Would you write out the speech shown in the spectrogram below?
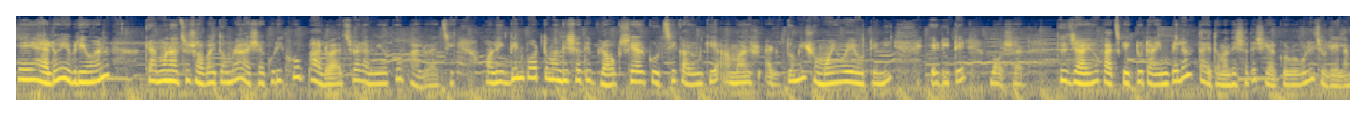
হে হ্যালো এভরিওয়ান কেমন আছো সবাই তোমরা? আশা করি খুব ভালো আছো আর আমিও খুব ভালো আছি। অনেক দিন পর তোমাদের সাথে ব্লগ শেয়ার করছি কারণ কি আমার একদমই সময় হয়ে ওঠেনি এডিটে বসার। তো যাই হোক, আজকে একটু টাইম পেলাম, তাই তোমাদের সাথে শেয়ার করব বলে চলে এলাম।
